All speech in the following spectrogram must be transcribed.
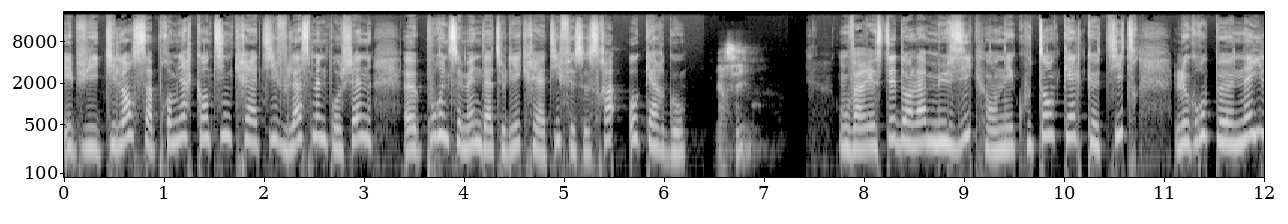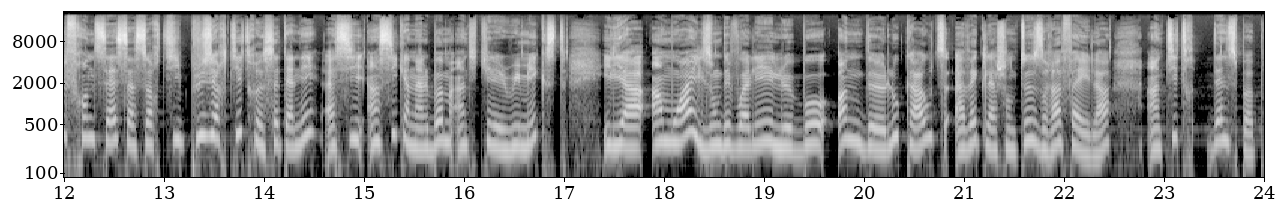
et puis qui lance sa première cantine créative la semaine prochaine euh, pour une semaine d'ateliers créatifs et ce sera au Cargo. Merci. On va rester dans la musique en écoutant quelques titres. Le groupe Nail Frances a sorti plusieurs titres cette année, ainsi qu'un album intitulé Remixed. Il y a un mois, ils ont dévoilé le beau On the Lookout avec la chanteuse Rafaela, un titre dance pop.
